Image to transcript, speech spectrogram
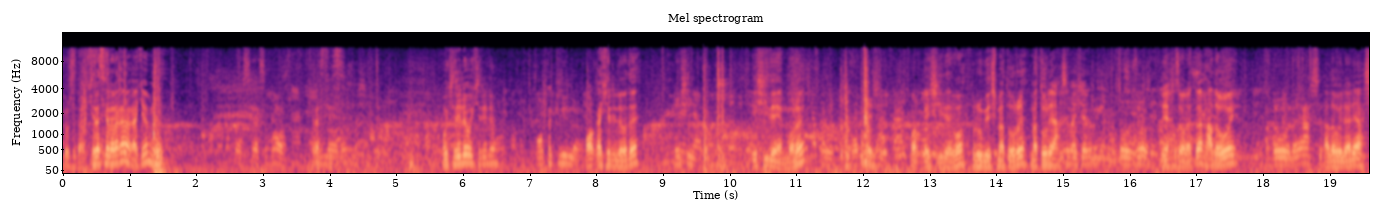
Ko'rsatamiz kraskalar qanaqa aka buni. Kraskasi bor. kraskasi. O'n krilo o'n krilo Orqa krilo, orqa kriloda eshik, eshikda ham bor orqa eshik. orqa eshikda bor. Bir besh motori. Motori yaxshimi aka? To'g'ri. bexijolat a hadovoy Hadovoylar yaxshi. hadovoylari yaxshi.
